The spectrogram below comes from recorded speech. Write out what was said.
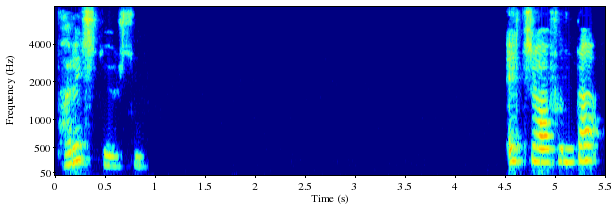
Para istiyorsun. Etrafında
